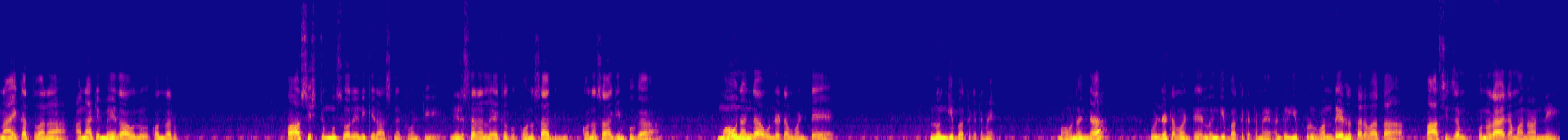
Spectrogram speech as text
నాయకత్వాన ఆనాటి మేధావులు కొందరు. ఫాసిస్ట్ ముసోలినికి రాసినటువంటి నిరసన లేఖకు కొనసాగి కొనసాగింపుగా మౌనంగా ఉండటం అంటే లొంగి బతకటమే. మౌనంగా ఉండటం అంటే లొంగి బతకటమే అంటూ ఇప్పుడు వందేళ్ళ తర్వాత ఫాసిజం పునరాగమనాన్ని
